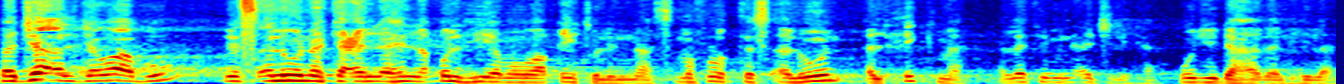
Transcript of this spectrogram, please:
فجاء الجواب يسألونك عن الأهلة. قل هي مواقيت للناس. المفروض تسألون الحكمة التي من أجلها وجد هذا الهلال.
